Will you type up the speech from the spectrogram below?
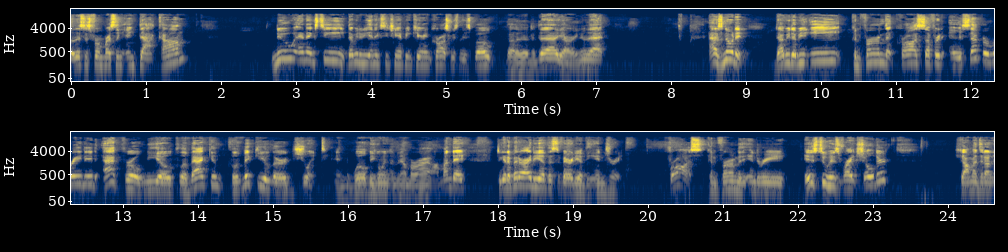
so this is from WrestlingInc.com. New NXT, WWE NXT champion Karrion Kross recently spoke. Da, da, da, da, you already knew that. As noted, WWE confirmed that Kross suffered a separated acromioclavicular joint and will be going on an MRI on Monday to get a better idea of the severity of the injury. Kross confirmed that the injury is to his right shoulder. He commented on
